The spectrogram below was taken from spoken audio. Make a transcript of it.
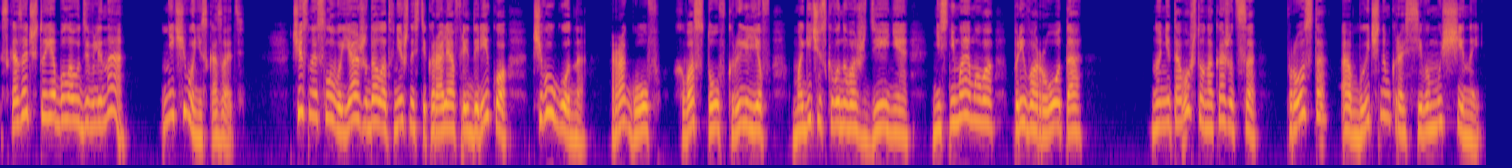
Сказать, что я была удивлена, ничего не сказать. Честное слово, я ожидала от внешности короля Фредерико чего угодно — рогов, хвостов, крыльев, магического наваждения, неснимаемого приворота, но не того, что он окажется просто обычным красивым мужчиной.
